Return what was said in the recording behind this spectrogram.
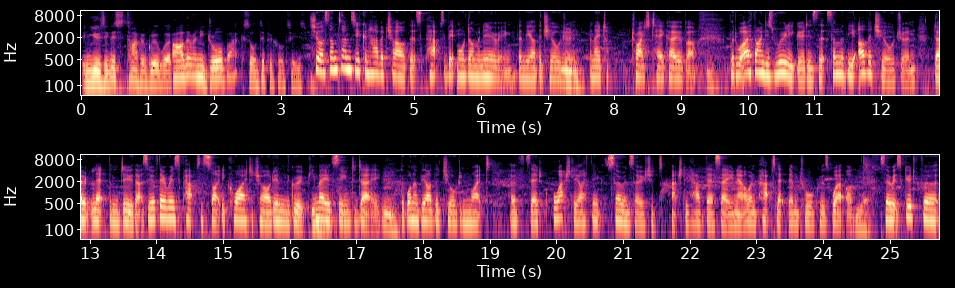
In using this type of group work, are there any drawbacks or difficulties? Sure, sometimes you can have a child that's perhaps a bit more domineering than the other children mm. and they try to take over. Mm. But what I find is really good is that some of the other children don't let them do that. So if there is perhaps a slightly quieter child in the group, you mm. may have seen today mm. that one of the other children might have said, oh, actually, I think so-and-so should actually have their say now and perhaps let them talk as well. Yes. So it's good for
